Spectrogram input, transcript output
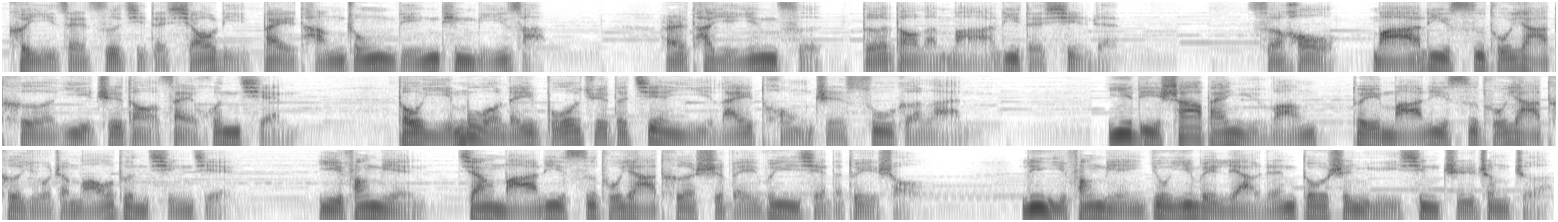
可以在自己的小礼拜堂中聆听弥撒，而他也因此得到了玛丽的信任。此后，玛丽斯图亚特一直到再婚前，都以莫雷伯爵的建议来统治苏格兰。伊丽莎白女王对玛丽·斯图亚特有着矛盾情节，一方面将玛丽·斯图亚特视为危险的对手，另一方面又因为两人都是女性执政者，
